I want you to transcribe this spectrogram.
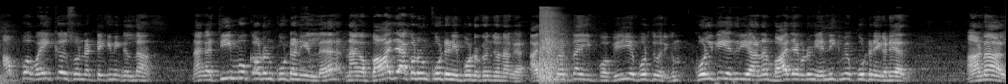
அப்போ வைகோ சொன்ன டெக்னிக்கல் தான். நாங்க திமுகவுடன் கூட்டணி இல்ல நாங்க பாஜகவுடன் கூட்டணி போட்டிருக்கோம் சொன்னாங்க. அதே மாதிரி தான் இப்போ விஜயை பொறுத்த வரைக்கும் கொள்கை எதிரியான பாஜகவுடன் என்னைக்குமே கூட்டணி கிடையாது. ஆனால்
